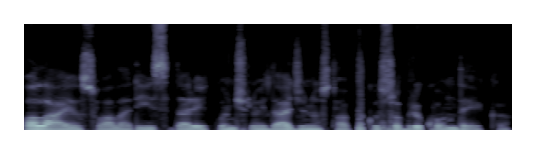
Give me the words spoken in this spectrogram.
Olá, eu sou a Larissa e darei continuidade nos tópicos sobre o Condeca.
